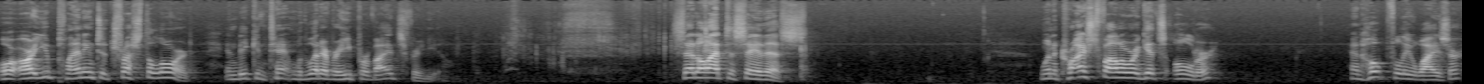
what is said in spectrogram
Or are you planning to trust the Lord and be content with whatever He provides for you? Said all that to say this. When a Christ follower gets older and hopefully wiser,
